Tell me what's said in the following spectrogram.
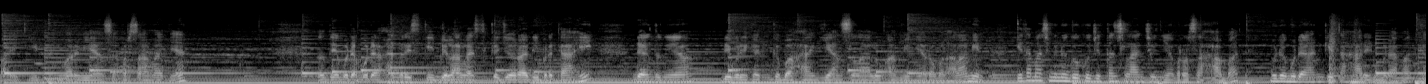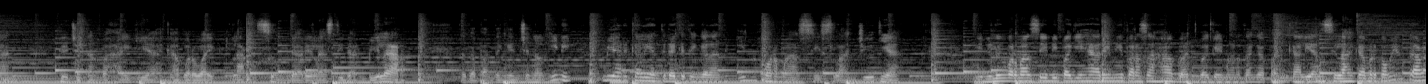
baik ini. Luar biasa persahabat ya. Tentunya mudah-mudahan Rizky Bilar Lesti Kejora diberkahi dan tentunya diberikan kebahagiaan selalu. Amin ya robbal alamin. Kita masih menunggu kejutan selanjutnya bersahabat. Mudah-mudahan kita hari ini mendapatkan kejutan bahagia, kabar baik langsung dari Lesti dan Bilar. Tetap pantengin channel ini biar kalian tidak ketinggalan informasi selanjutnya. Ini informasi di pagi hari ini para sahabat. Bagaimana tanggapan kalian? Silahkan berkomentar.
